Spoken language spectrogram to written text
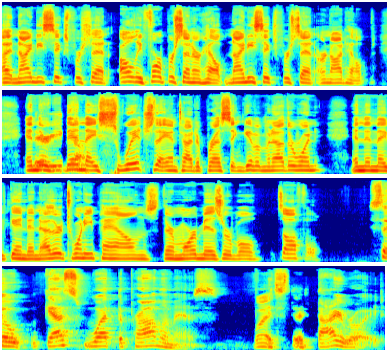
uh, 96% only 4% are helped. 96% are not helped. And then go. they switch the antidepressant give them another one and then they've gained another 20 pounds. They're more miserable. It's awful. So guess what the problem is? What? it's their thyroid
